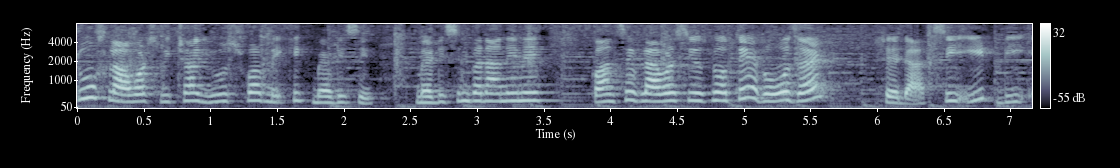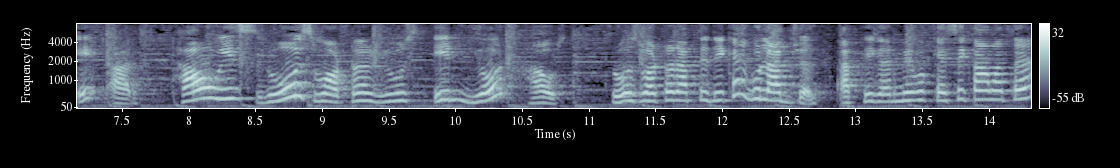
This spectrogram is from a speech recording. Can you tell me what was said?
two flowers which are use for making medicine medicine बनाने में कौन से फ्लावर्स यूज़ होते हैं? Rose and cedar C E D A R how is rose water use in your house rose water आपने देखा है? गुलाब जल। आपके घर में वो कैसे काम आता है?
